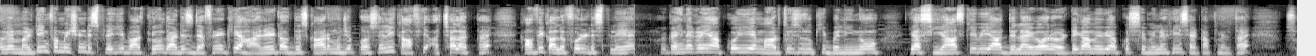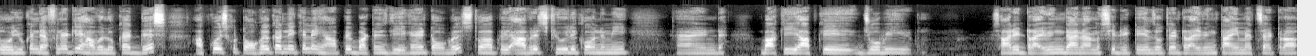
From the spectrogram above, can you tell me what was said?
अगर मल्टी इन्फॉर्मेशन डिस्प्ले की बात करूँ that is definitely highlight of this car मुझे पर्सनली काफ़ी अच्छा लगता है, काफ़ी कलरफुल डिस्प्ले है। कहीं ना कहीं आपको ये मारुति सुजुकी बलिनो या सियास की भी याद दिलाएगा और अर्टिका में भी आपको सिमिलर ही सेटअप मिलता है। So you can definitely have a look at this आपको इसको टॉगल करने के लिए यहाँ पे बटन्स दिए गए हैं टॉगल्स तो आप एवरेज फ्यूल इकोनॉमी एंड बाकी आपके जो भी सारे ड्राइविंग डायनामिक्स की डिटेल्स होते हैं ड्राइविंग टाइम एट्सेट्रा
